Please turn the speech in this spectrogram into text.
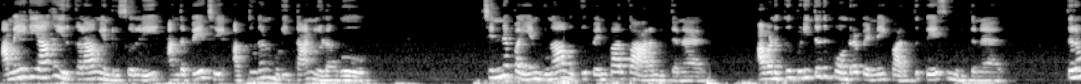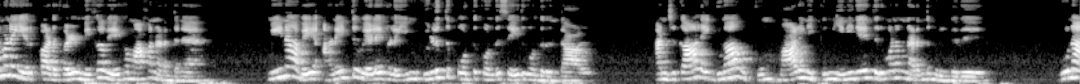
அமைதியாக இருக்கலாம் என்று சொல்லி அந்த பேச்சை அத்துடன் முடித்தான் இளங்கோ. சின்ன பையன் குணாவுக்கு பெண் பார்க்க ஆரம்பித்தனர். அவனுக்கு பிடித்தது போன்ற பெண்ணை பார்த்து பேசி முடித்தனர். திருமண ஏற்பாடுகள் மிக வேகமாக நடந்தன. மீனாவே அனைத்து வேலைகளையும் இழுத்து போட்டுக்கொண்டு செய்து கொண்டிருந்தாள். அன்று காலை குணாவுக்கும் மாலினிக்கும் இனிதே திருமணம் நடந்து முடிந்தது. குணா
